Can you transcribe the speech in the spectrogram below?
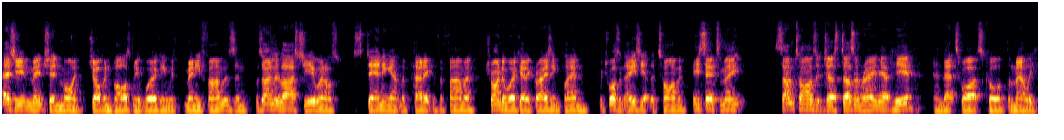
as you mentioned, my job involves me working with many farmers, and it was only last year when I was standing out in the paddock with a farmer trying to work out a grazing plan, which wasn't easy at the time. And he said to me, Sometimes it just doesn't rain out here, and that's why it's called the Mallee.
